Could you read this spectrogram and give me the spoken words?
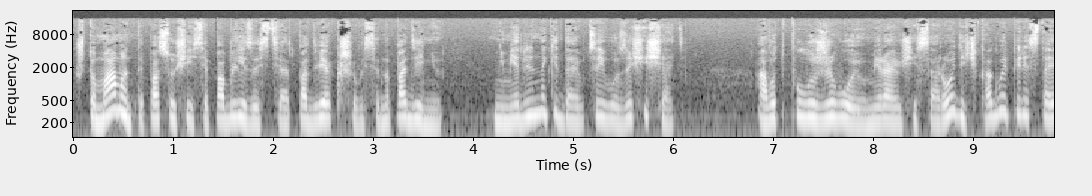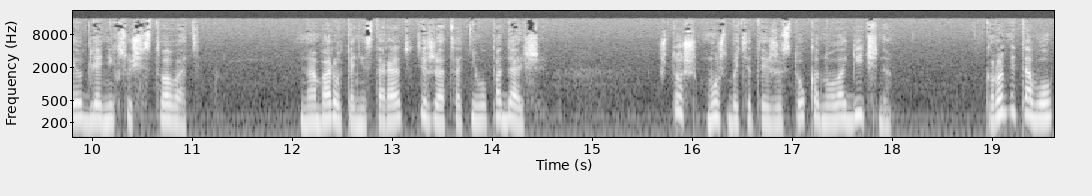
что мамонты, пасущиеся поблизости от подвергшегося нападению, немедленно кидаются его защищать. А вот полуживой умирающий сородич как бы перестает для них существовать. Наоборот, они стараются держаться от него подальше. Что ж, может быть, это и жестоко, но логично. Кроме того,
